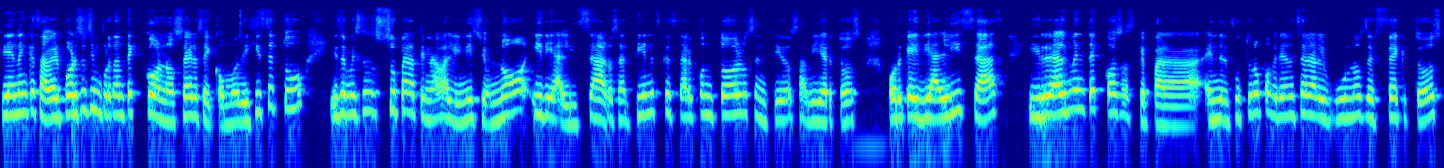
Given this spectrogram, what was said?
tienen que saber, por eso es importante conocerse. Y como dijiste tú, y se me hizo súper atinado al inicio, no idealizar, o sea, tienes que estar con todos los sentidos abiertos, porque idealizas y realmente cosas que para en el futuro podrían ser algunos defectos,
